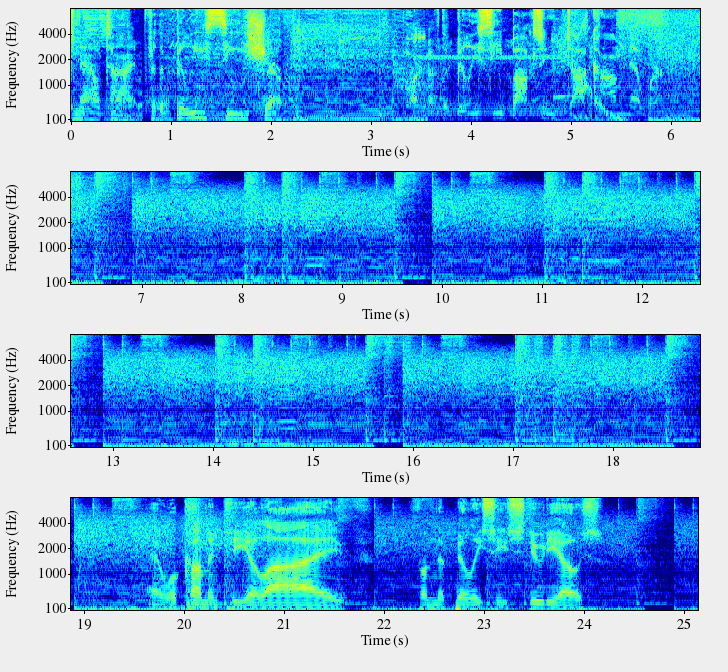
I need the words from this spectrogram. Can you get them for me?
It's now time for the Billy C Show, part of the BillyCBoxing.com network. And we're coming to you live from the Billy C Studios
